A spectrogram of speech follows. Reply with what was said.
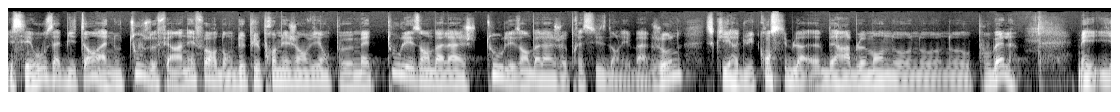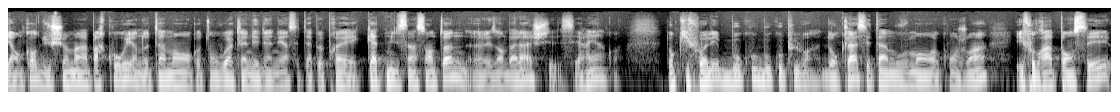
mais c'est aux habitants, à nous tous, de faire un effort. Donc depuis le 1er janvier, on peut mettre tous les emballages, tous les emballages précis dans les bacs jaunes, ce qui réduit considérablement nos poubelles. Mais il y a encore du chemin à parcourir, notamment quand on voit que l'année dernière, c'était à peu près 4500 tonnes, euh, les emballages, c'est rien. quoi. Donc il faut aller beaucoup, beaucoup plus loin. Donc là, c'est un mouvement conjoint. Il faudra penser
